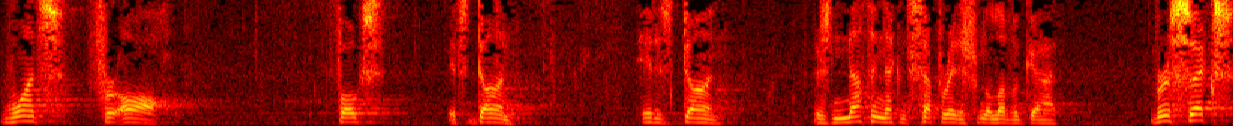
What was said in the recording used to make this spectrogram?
once for all. Folks, it's done. It is done. There's nothing that can separate us from the love of God. Verse 6,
